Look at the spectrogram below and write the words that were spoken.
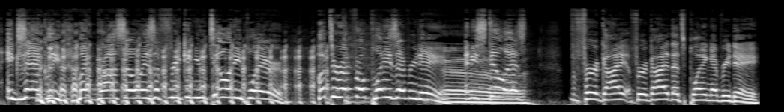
Exactly. Mike Brosseau is a freaking utility player. Hunter Renfroe plays every day, and he still has for a guy for a guy that's playing every day.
